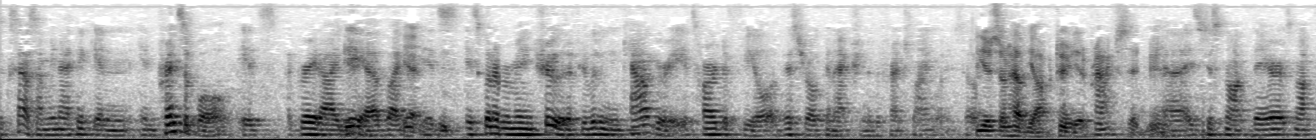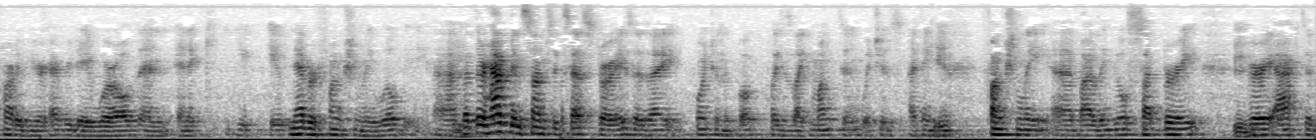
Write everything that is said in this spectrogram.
success. I mean, I think in, in principle, it's a great idea, but yeah. it's it's going to remain true that if you're living in Calgary, it's hard to feel a visceral connection to the French language. So you just don't have the opportunity to practice it. Yeah. Uh, it's just not there. It's not part of your everyday world, and and it you, it never functionally will be. Uh, mm-hmm. But there have been some success stories, as I point to in the book, places like Moncton, which is I think yeah. Functionally uh, bilingual, Sudbury mm-hmm. very active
